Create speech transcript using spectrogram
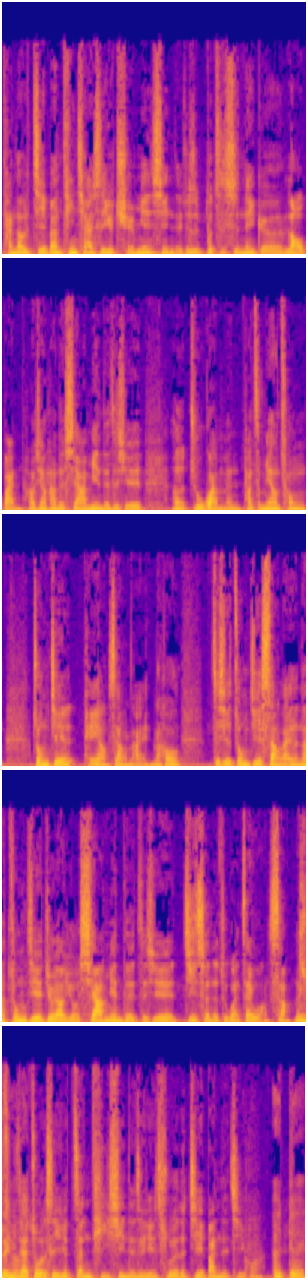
谈到的接班，听起来是一个全面性的，就是不只是那个老板，好像他的下面的这些呃主管们，他怎么样从中间培养上来，然后。这些中间上来的，那中间就要有下面的这些基层的主管再往上，所以你在做的是一个整体性的这些所有的接班的计划。呃，对，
